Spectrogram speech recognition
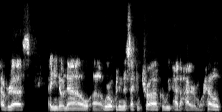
covered us, and you know now uh, we're opening the second truck or we've had to hire more help.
